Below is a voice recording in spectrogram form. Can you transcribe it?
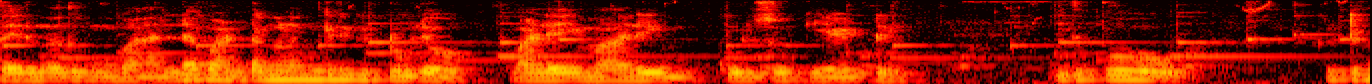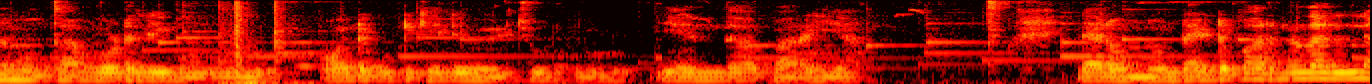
തരുന്നതും വല്ല പണ്ടങ്ങളെങ്കിലും കിട്ടൂലോ? വളയും മാലയും കൊലുസൊക്കെ ആയിട്ട്. ഇതിപ്പോൾ കിട്ടുന്ന മൊത്തം അങ്ങോട്ടല്ലേ പോകുള്ളൂ ഓന്റെ കുട്ടിക്കല്ലേ മേടിച്ചു കൊടുക്കുകയുള്ളൂ എന്താ പറയുക ഞാൻ ഒന്നുണ്ടായിട്ട് പറഞ്ഞതല്ല.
